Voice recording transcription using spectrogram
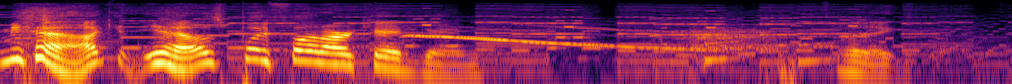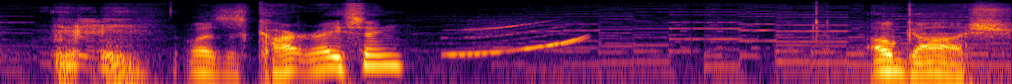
Yeah, I can. Yeah, let's play fun arcade game. Like, what is this kart racing? Oh gosh.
